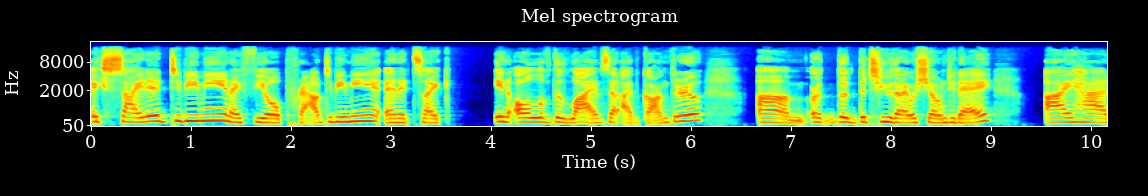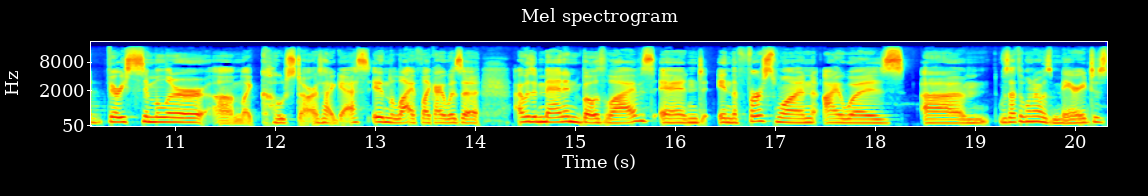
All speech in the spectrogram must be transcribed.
excited to be me and I feel proud to be me and it's like in all of the lives that I've gone through um or the the two that I was shown today, I had very similar um, like co-stars, I guess, in the life. Like I was a I was a man in both lives, and in the first one, I was um, was that the one I was married to?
